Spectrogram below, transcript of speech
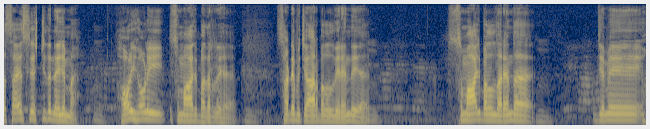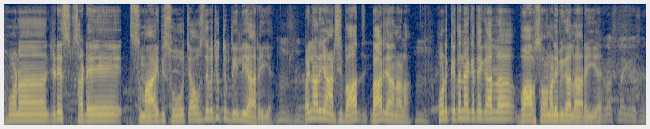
ਅ, ਸਾਹਿਤ ਸ੍ਰਿਸ਼ਟੀ ਦਾ ਨਿਯਮ ਹੈ। ਹੌਲੀ ਹੌਲੀ ਸਮਾਜ ਬਦਲ ਰਿਹਾ ਹੈ। ਸਾਡੇ ਵਿਚਾਰ ਬਦਲਦੇ ਰਹਿੰਦੇ ਆ। ਸਮਾਜ ਬਦਲਦਾ ਰਹਿੰਦਾ ਹੈ। ਜਿਵੇਂ ਹੁਣ ਜਿਹੜੇ ਸਾਡੇ ਸਮਾਜ ਦੀ ਸੋਚ ਆ ਉਸ ਦੇ ਵਿੱਚ ਤਬਦੀਲੀ ਆ ਰਹੀ ਹੈ। ਪਹਿਲਾਂ ਰੁਝਾਨ ਸੀ ਬਾਹਰ ਬਾਹਰ ਜਾਣ ਵਾਲਾ। ਹੁਣ ਕਿਤੇ ਨਾ ਕਿਤੇ ਗੱਲ ਵਾਪਸ ਆਉਣ ਵਾਲੀ ਵੀ ਗੱਲ ਆ ਰਹੀ ਹੈ। ਰਿਵਰਸ ਮਾਈਗ੍ਰੇਸ਼ਨ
